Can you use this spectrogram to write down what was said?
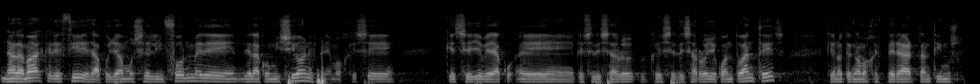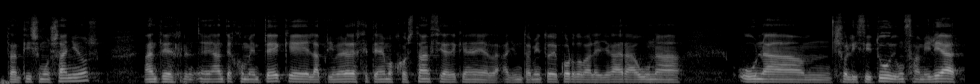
nada más que decir, apoyamos el informe de, la comisión, esperemos que se que se, lleve eh, que, se desarrolle, que se desarrolle cuanto antes, que no tengamos que esperar tantísimos, tantísimos años. Antes, antes comenté que la primera vez que tenemos constancia de que en el Ayuntamiento de Córdoba le llegara una, una mm, solicitud de un familiar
